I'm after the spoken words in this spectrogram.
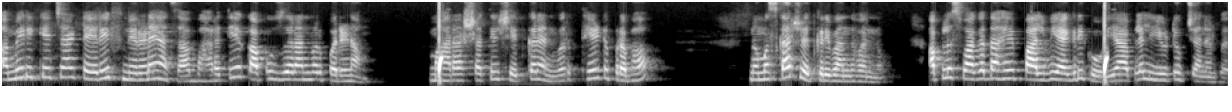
अमेरिकेच्या टेरिफ निर्णयाचा भारतीय कापूस दरांवर परिणाम? महाराष्ट्रातील शेतकऱ्यांवर थेट प्रभाव? नमस्कार शेतकरी बांधवांनो. आपलं स्वागत आहे पालवी ॲग्रिको या आपल्या यूट्यूब चॅनलवर.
